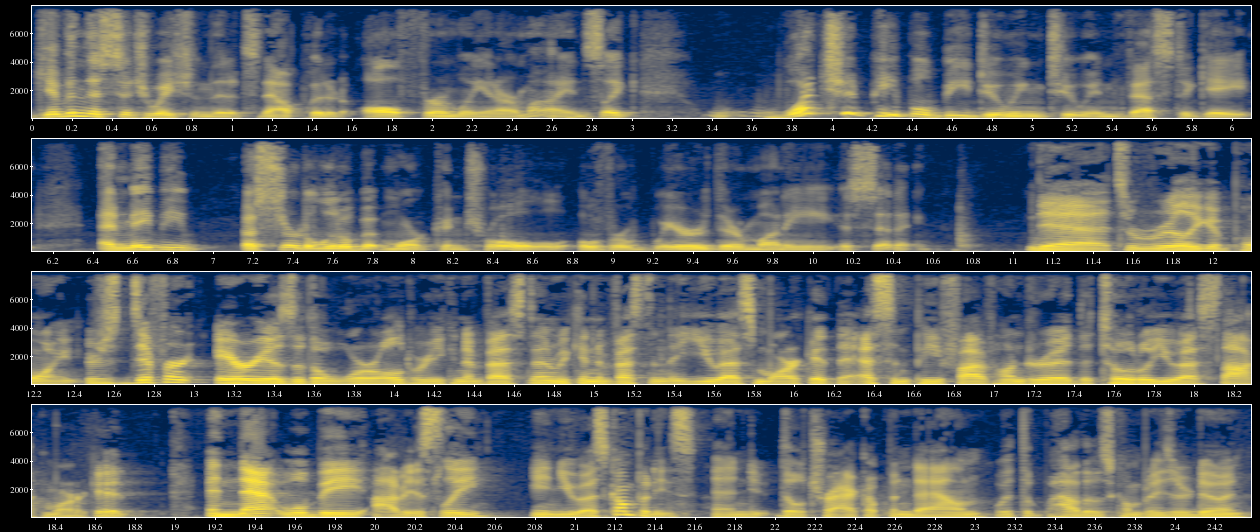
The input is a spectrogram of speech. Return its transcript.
given the situation that it's now put it all firmly in our minds? Like, what should people be doing to investigate and maybe assert a little bit more control over where their money is sitting? Yeah, it's a really good point. There's different areas of the world where you can invest in. We can invest in the US market, the S&P 500, the total US stock market, and that will be obviously in US companies and they'll track up and down with the, how those companies are doing.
